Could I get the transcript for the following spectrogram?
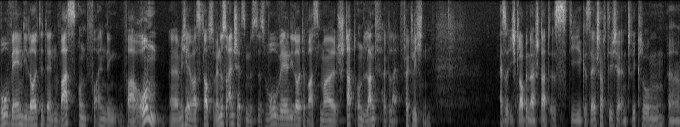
wo wählen die Leute denn was und vor allen Dingen warum? Äh, Michael, was glaubst du, wenn du es einschätzen müsstest, wo wählen die Leute was mal Stadt und Land verglichen? Also ich glaube, in der Stadt ist die gesellschaftliche Entwicklung äh,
